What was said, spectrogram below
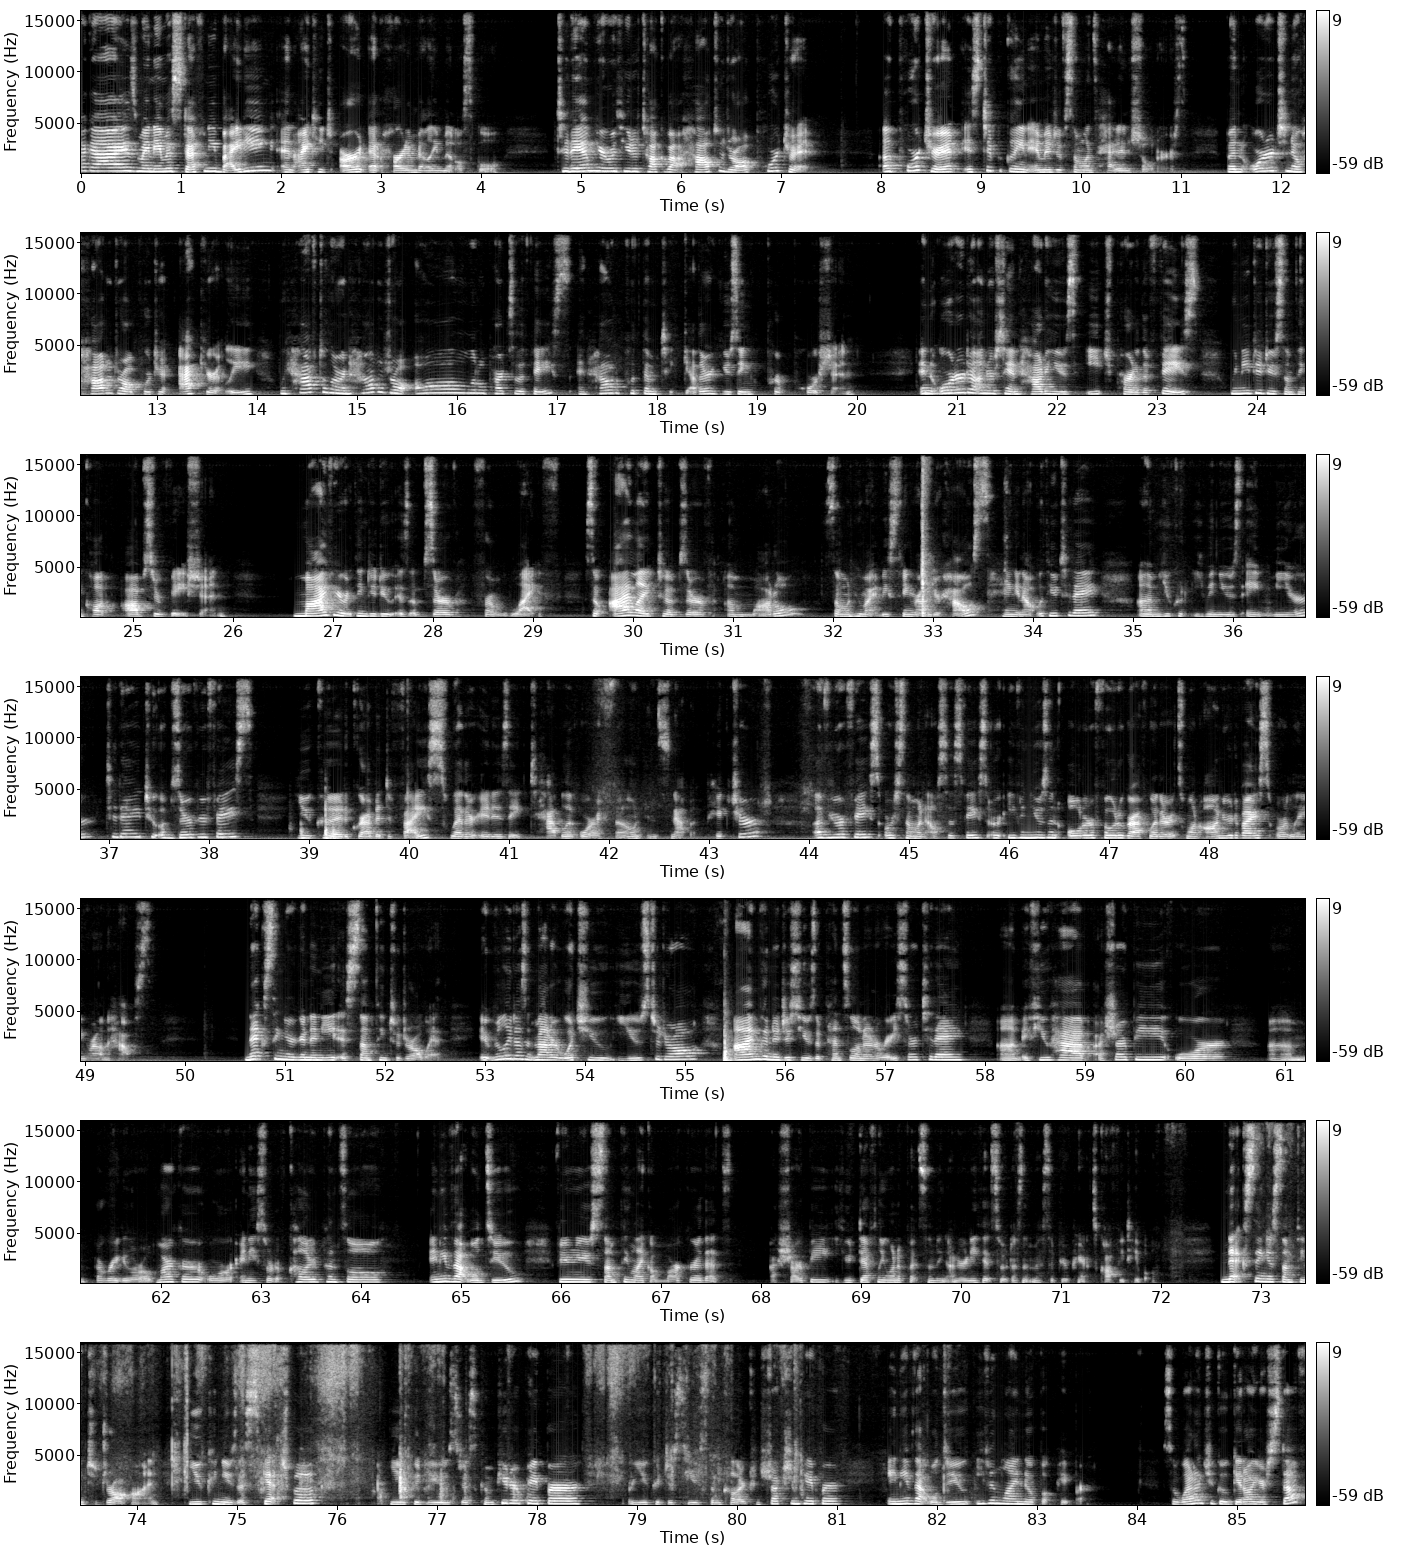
Hi guys, my name is Stephanie Biting and I teach art at Hardin Valley Middle School. Today I'm here with you to talk about how to draw a portrait. A portrait is typically an image of someone's head and shoulders. But in order to know how to draw a portrait accurately, we have to learn how to draw all the little parts of the face and how to put them together using proportion. In order to understand how to use each part of the face, we need to do something called observation. My favorite thing to do is observe from life. So I like to observe a model, someone who might be sitting around your house, hanging out with you today. Um, you could even use a mirror today to observe your face. You could grab a device, whether it is a tablet or a phone, and snap a picture of your face or someone else's face, or even use an older photograph, whether it's one on your device or laying around the house. Next thing you're gonna need is something to draw with. It really doesn't matter what you use to draw. I'm gonna just use a pencil and an eraser today. Um, if you have a Sharpie or um, a regular old marker or any sort of colored pencil, any of that will do. If you're gonna use something like a marker that's a Sharpie, you definitely wanna put something underneath it so it doesn't mess up your parents' coffee table. Next thing is something to draw on. You can use a sketchbook, you could use just computer paper, or you could just use some colored construction paper. Any of that will do, even lined notebook paper. So why don't you go get all your stuff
